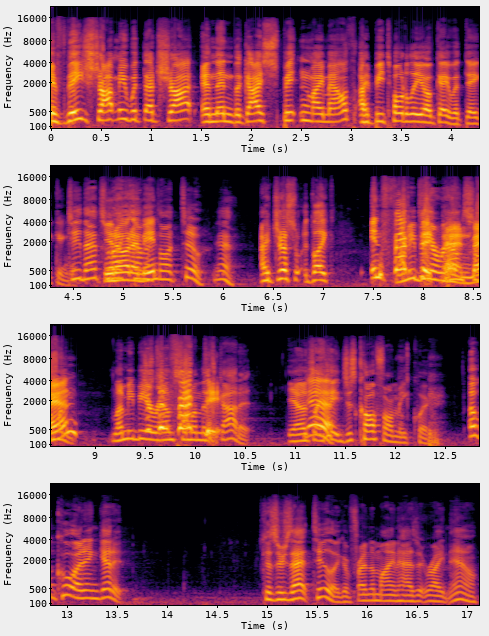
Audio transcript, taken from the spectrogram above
if they shot me with that shot and then the guy spit in my mouth, I'd be totally okay with taking See, it. that's you what know I, what I mean. thought too. Yeah. I just like infect Let me be it, around then, someone. man. Let me be Just around someone that's it. got it. Yeah. It's Yeah. like, hey, just cough on me quick. Oh, cool. I didn't get it. Because there's that too. Like a friend of mine has it right now.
